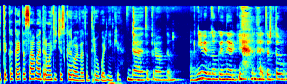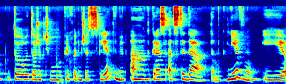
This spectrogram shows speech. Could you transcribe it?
Это какая-то самая драматическая роль в этом треугольнике. Да, это правда. В гневе много энергии. да, это то, то тоже, к чему мы приходим часто с клиентами. А как раз от стыда там, к гневу и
